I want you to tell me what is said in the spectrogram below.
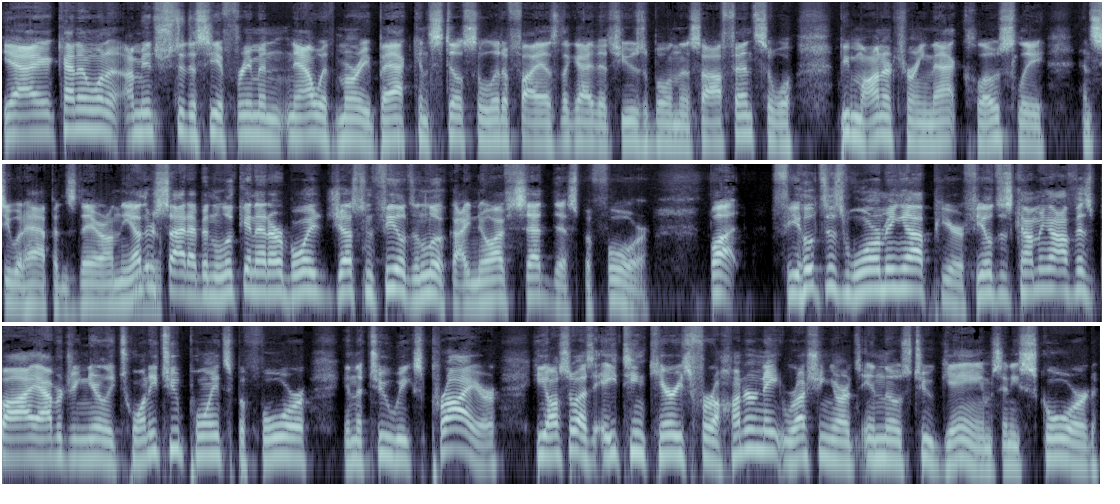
Yeah, I kind of want to. I'm interested to see if Freeman, now with Murray back, can still solidify as the guy that's usable in this offense. So we'll be monitoring that closely and see what happens there. On the other side, I've been looking at our boy Justin Fields, and look, I know I've said this before, but Fields is warming up here. Fields is coming off his bye, averaging nearly 22 points before in the two weeks prior. He also has 18 carries for 108 rushing yards in those two games, and he scored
